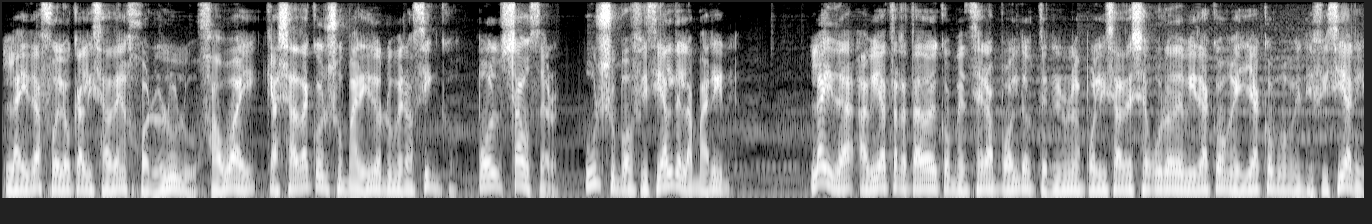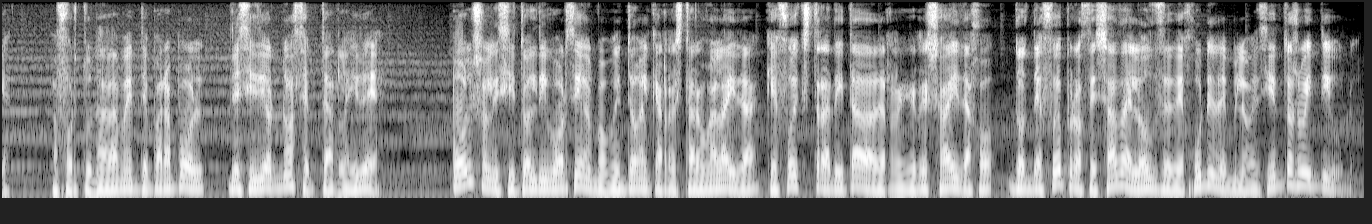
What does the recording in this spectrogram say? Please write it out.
Laida fue localizada en Honolulu, Hawái, casada con su marido número 5, Paul Souther, un suboficial de la Marina. Laida había tratado de convencer a Paul de obtener una póliza de seguro de vida con ella como beneficiaria. Afortunadamente para Paul, decidió no aceptar la idea. Paul solicitó el divorcio en el momento en el que arrestaron a Laida, que fue extraditada de regreso a Idaho, donde fue procesada el 11 de junio de 1921.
